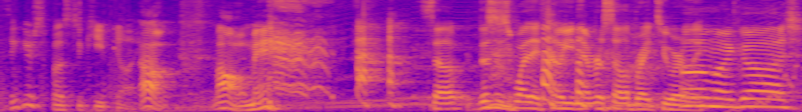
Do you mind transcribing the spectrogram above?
I think you're supposed to keep going. Oh. Oh man. so this is why they tell you never celebrate too early. Oh my gosh.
